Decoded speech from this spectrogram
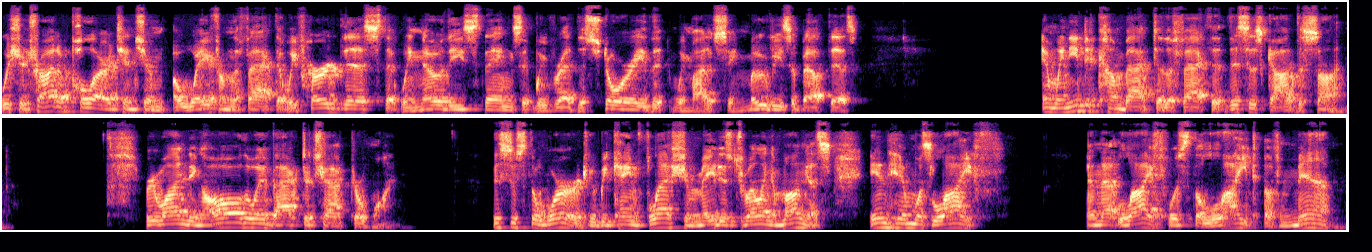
We should try to pull our attention away from the fact that we've heard this, that we know these things, that we've read the story, that we might have seen movies about this and we need to come back to the fact that this is God the Son. Rewinding all the way back to chapter 1. This is the Word who became flesh and made his dwelling among us. In him was life, and that life was the light of men.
